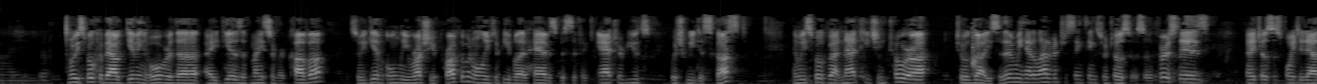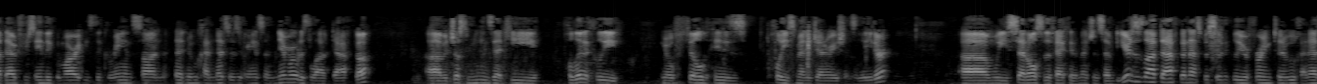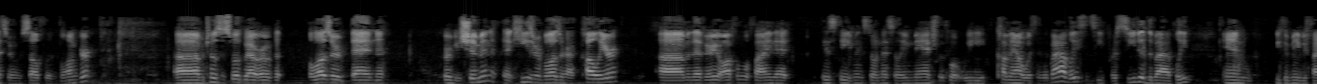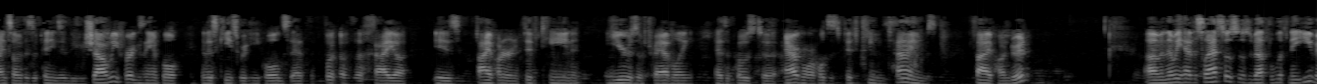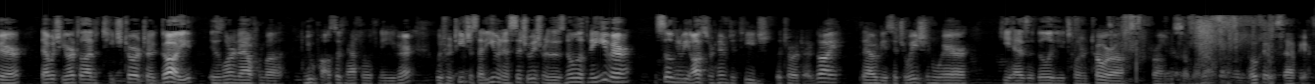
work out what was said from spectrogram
we spoke about giving over the ideas of Meiser Merkava. So we give only Rashi Prakim and only to people that have specific attributes, which we discussed. And we spoke about not teaching Torah to a guy. So then we had a lot of interesting things from Tosos. So the first is, Tosos pointed out that after saying the Gemara, he's the grandson, that Nebuchadnezzar is the grandson. of Nimrod is Lav Dafka. Um, it just means that he politically, you know, filled his place many generations later. Um, we said also the fact that it mentioned 70 years is Lav Dafka, not specifically referring to Nebuchadnezzar himself lived longer. Um, Tosa spoke about Rav Elazar ben Rabbi Shimon, that he's Rav Elazar HaKalir, um, and that very often we'll find that his statements don't necessarily match with what we come out with in the Babli, since he preceded the Babli, and we could maybe find some of his opinions in the Yerushalmi, for example, in this case where he holds that the foot of the Chaya is 515 years of traveling, as opposed to Gemara holds it's 15 times 500. Um, and then we have this last source about the Lifnei that which you aren't allowed to teach Torah to a guy is learned now from a new pasuk, not from Lifnei Iver, which would teach us that even in a situation where there's no Lifnei it's still going to be awesome for him to teach the Torah to a guy. That would be a situation where he has the ability to learn Torah from someone else. Okay, we'll stop here.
